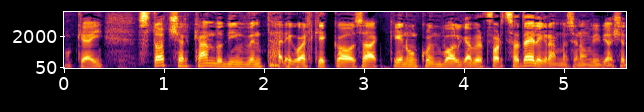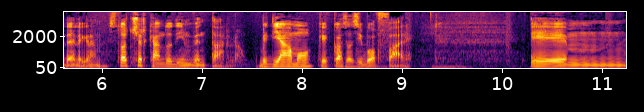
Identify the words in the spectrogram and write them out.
ok? Sto cercando di inventare qualche cosa che non coinvolga per forza Telegram se non vi piace Telegram. Sto cercando di inventarlo. Vediamo che cosa si può fare. Ehm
